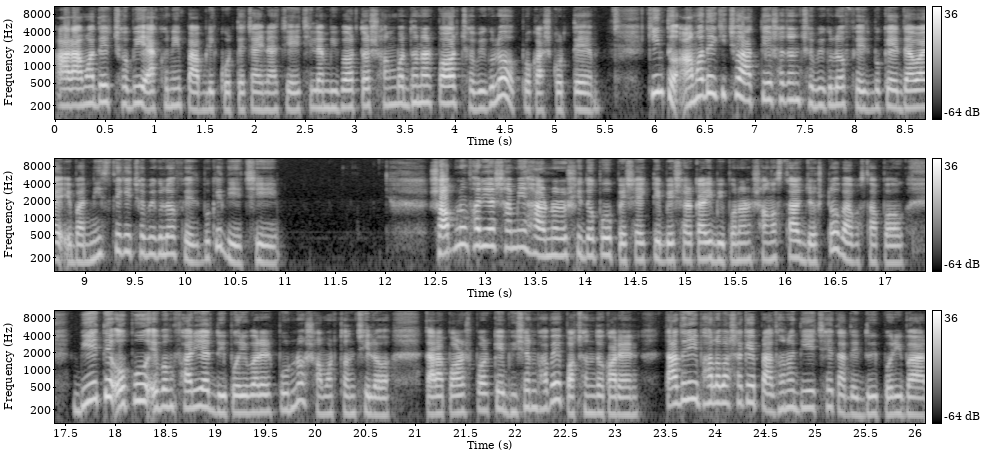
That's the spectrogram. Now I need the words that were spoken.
আর আমাদের ছবি এখনই পাবলিক করতে চাই না। চেয়েছিলাম বিবর্ত সংবর্ধনার পর ছবিগুলো প্রকাশ করতে। কিন্তু আমাদের কিছু আত্মীয় স্বজন ছবিগুলো ফেসবুকে দেওয়ায় এবার নিজ থেকে ছবিগুলো ফেসবুকে দিয়েছি। স্বপ্ন ফারিয়ার স্বামী হারুন রশিদ অপু পেশা একটি বেসরকারি বিপণন সংস্থার জ্যেষ্ঠ ব্যবস্থাপক। বিয়েতে অপু এবং ফারিয়ার দুই পরিবারের পূর্ণ সমর্থন ছিল। তারা পরস্পরকে ভীষণভাবে পছন্দ করেন। তাদের এই ভালোবাসাকে প্রাধান্য দিয়েছে তাদের দুই পরিবার।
